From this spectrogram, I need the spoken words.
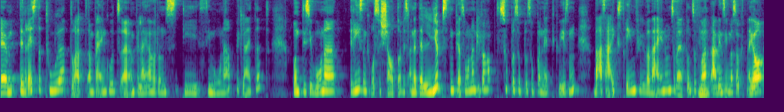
Ähm, den Rest der Tour dort am Weingut äh, am Belaya hat uns die Simona begleitet. Und die Simona, riesengroßes Shoutout, ist eine der liebsten Personen überhaupt. Super, super, super nett gewesen. Weiß auch extrem viel über Wein und so weiter und so fort. Auch wenn sie immer sagt, naja,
